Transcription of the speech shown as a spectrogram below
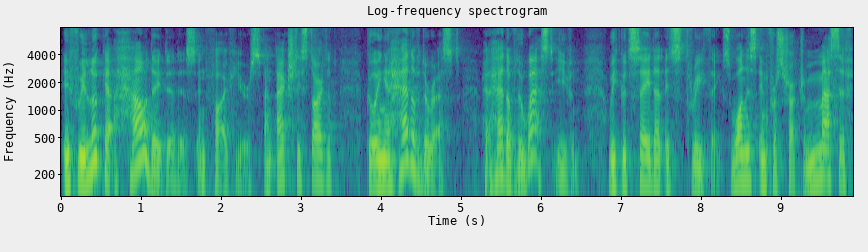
if we look at how they did this in five years and actually started going ahead of the rest, ahead of the West even, we could say that it's three things. One is infrastructure, massive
